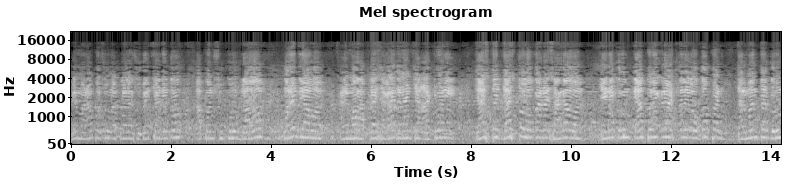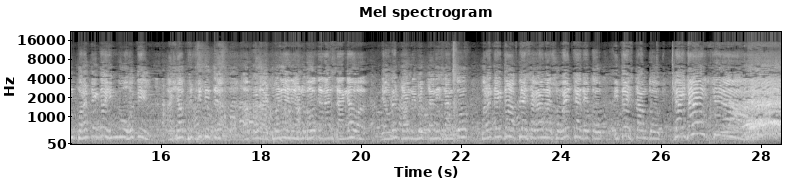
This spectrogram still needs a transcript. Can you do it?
मी मनापासून आपल्याला शुभेच्छा देतो. आपण सुखरूप जावं परत यावं. आणि मग आपल्या सगळ्या जणांच्या आठवणी जास्तीत जास्त लोकांना सांगावं. जेणेकरून त्या पलीकडे असलेले लोक पण धर्मांतर करून परत एकदा हिंदू होतील अशा पद्धतीचा आपण आठवणी आणि अनुभव त्यांना सांगावा. एवढंच या निमित्ताने सांगतो. परत एकदा आपल्या सगळ्यांना शुभेच्छा देतो. इथेच थांबतो. जय जय श्रीराम!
